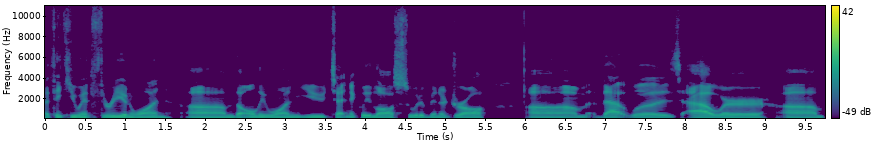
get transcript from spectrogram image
I think you went three and one. Um, the only one you technically lost would have been a draw. Um, that was our, um,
